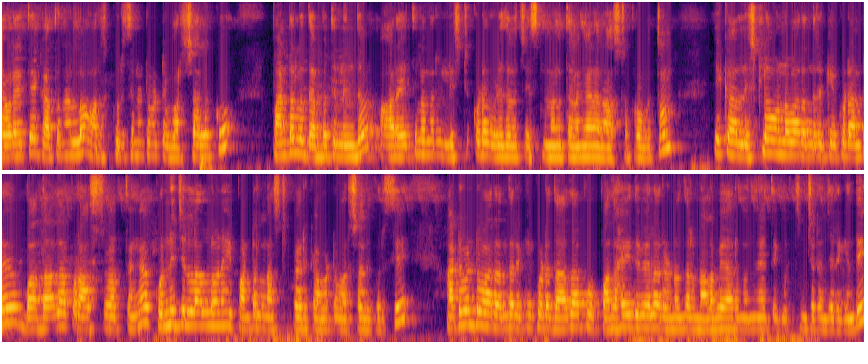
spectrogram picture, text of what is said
ఎవరైతే గత నెలలో వర్ష కురిసినటువంటి వర్షాలకు పంటలు దెబ్బతినిందో ఆ రైతులందరి లిస్ట్ కూడా విడుదల చేసింది మన తెలంగాణ రాష్ట్ర ప్రభుత్వం. ఇక లిస్టులో ఉన్న వారందరికీ కూడా అంటే దాదాపు రాష్ట్ర వ్యాప్తంగా కొన్ని జిల్లాల్లోనే ఈ పంటలు నష్టపోయారు కాబట్టి వర్షాలు కురిసి అటువంటి వారందరికీ కూడా దాదాపు పదహైదు వేల రెండు వందల నలభై ఆరు మందిని అయితే గుర్తించడం జరిగింది.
